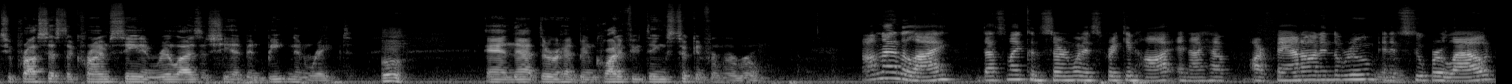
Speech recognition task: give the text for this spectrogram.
to process the crime scene and realized that she had been beaten and raped. Mm. and that there had been quite a few things taken from her room. I'm not gonna lie. That's my concern when it's freaking hot and I have our fan on in the room and it's super loud.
